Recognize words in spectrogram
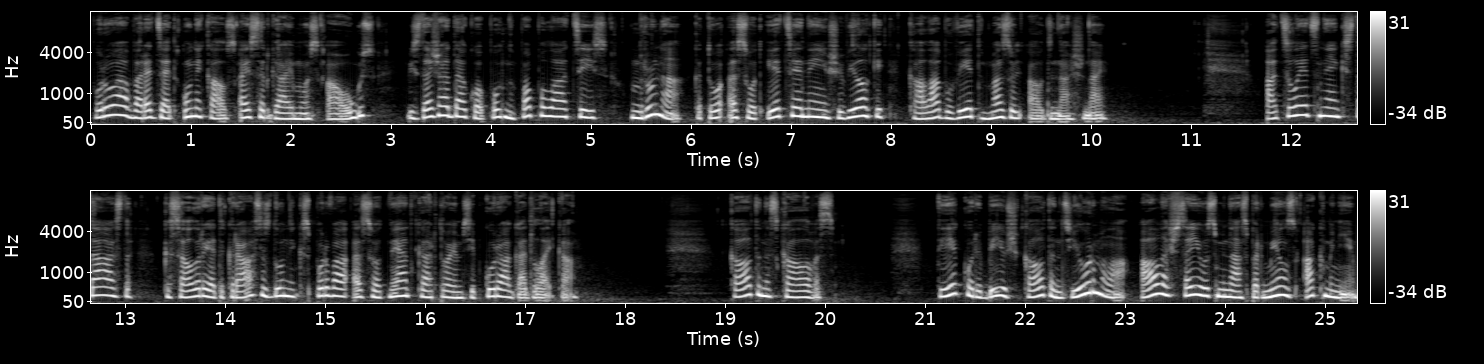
Purvā var redzēt unikālus aizsargājumos augus, visdažādāko putnu populācijas un runā, ka to esot iecienījuši vilki kā labu vietu mazuļu audzināšanai. Atsliecinieki stāsta, ka saulrieta krāsas Dunikas purvā esot neatkārtojams jebkurā gada laikā. Kaltenes kalvas Tie, kuri bijuši Kaltens jūrmalā, āleši sajūsminās par milzu akmeņiem,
